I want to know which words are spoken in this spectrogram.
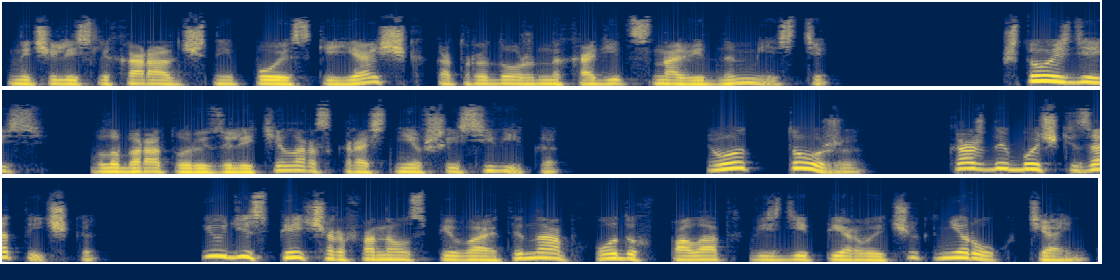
Начались лихорадочные поиски ящика, который должен находиться на видном месте. «Что здесь?» В лабораторию залетела раскрасневшаяся Вика. «Вот тоже. В каждой бочке затычка. И у диспетчеров она успевает, и на обходах в палатах везде первая, чуть ли не руку тянет.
